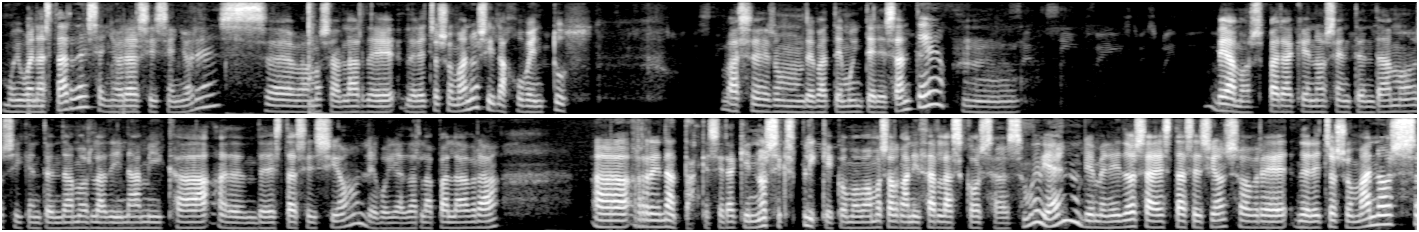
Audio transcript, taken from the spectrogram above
Muy buenas tardes, señoras y señores. Eh, vamos a hablar de derechos humanos y la juventud. Va a ser un debate muy interesante. Mm, veamos, para que nos entendamos y que entendamos la dinámica eh, de esta sesión, le voy a dar la palabra a Renata, que será quien nos explique cómo vamos a organizar las cosas. Muy bien, bienvenidos a esta sesión sobre derechos humanos,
